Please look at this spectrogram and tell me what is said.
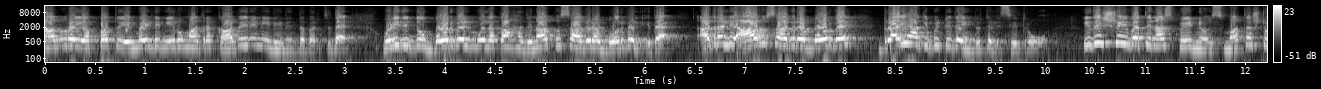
ನಾನೂರ ಎಪ್ಪತ್ತು ಎಂಎಲ್ಡಿ ನೀರು ಮಾತ್ರ ಕಾವೇರಿ ನೀರಿನಿಂದ ಬರ್ತಿದೆ. ಉಳಿದಿದ್ದು ಬೋರ್ವೆಲ್ ಮೂಲಕ ಹದಿನಾಲ್ಕು ಸಾವಿರ ಬೋರ್ವೆಲ್ ಇದೆ. ಅದರಲ್ಲಿ ಆರು ಸಾವಿರ ಬೋರ್ವೆಲ್ ಡ್ರೈ ಆಗಿಬಿಟ್ಟಿದೆ ಎಂದು ತಿಳಿಸಿದ್ರು. ಇದಿಷ್ಟು ಇವತ್ತಿನ ಸ್ಪೀಡ್ ನ್ಯೂಸ್. ಮತ್ತಷ್ಟು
